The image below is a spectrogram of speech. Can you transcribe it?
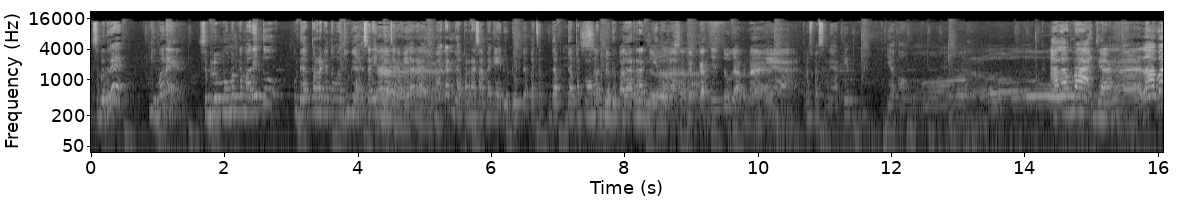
sebenarnya gimana ya sebelum momen kemarin tuh udah pernah ketemu juga sering di Ah. acara Viara cuma kan nggak pernah sampai kayak duduk dapat dap- dapat momen duduk bareng itu, gitu lah Sedekat itu gak pernah. Iya, terus pas ngeliatin, ya Allah, Oh. Alamak jang. Lama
